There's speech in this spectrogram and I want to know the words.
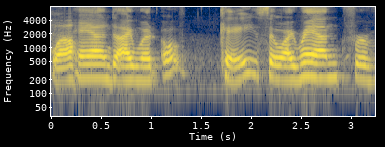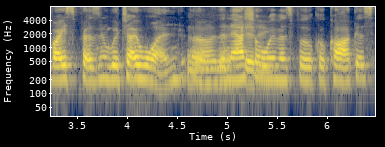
Wow. And I went, "Okay." So I ran for vice president, which I won No, of the no National kidding. Women's Political Caucus.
